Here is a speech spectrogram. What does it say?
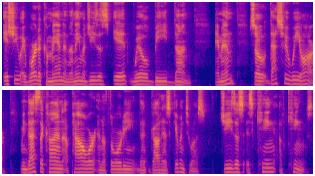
issue a word of command in the name of Jesus, it will be done. Amen. So that's who we are. I mean, that's the kind of power and authority that God has given to us. Jesus is King of kings.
